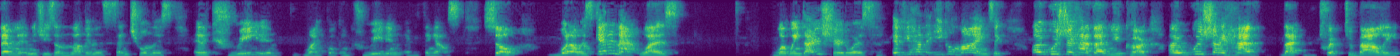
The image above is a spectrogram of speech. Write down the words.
feminine energies of loving and sensualness and creating my book and creating everything else. So what I was getting at was what Wayne Dyer shared was if you have the ego mind, like, I wish I had that new car. I wish I had that trip to Bali.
